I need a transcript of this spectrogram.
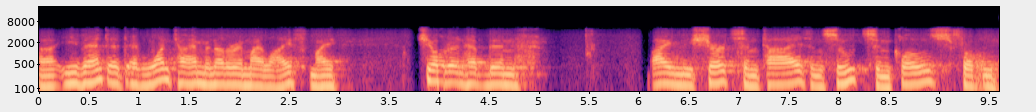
uh, event at, at one time or another in my life. My children have been buying me shirts and ties and suits and clothes from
